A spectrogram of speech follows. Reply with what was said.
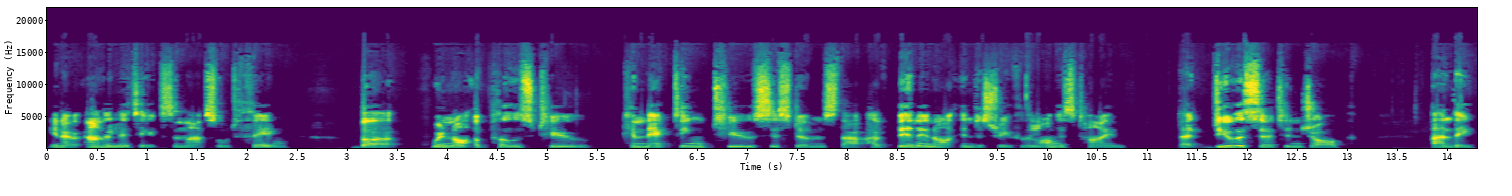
you know, analytics, and that sort of thing. But we're not opposed to connecting to systems that have been in our industry for the longest time that do a certain job and they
